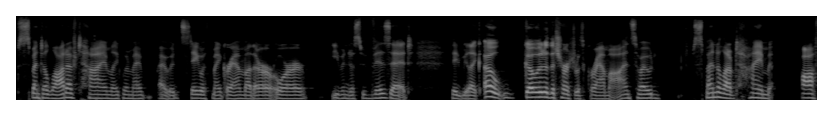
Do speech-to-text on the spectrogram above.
spent a lot of time like when my i would stay with my grandmother or even just visit they'd be like oh go to the church with grandma and so i would spend a lot of time off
